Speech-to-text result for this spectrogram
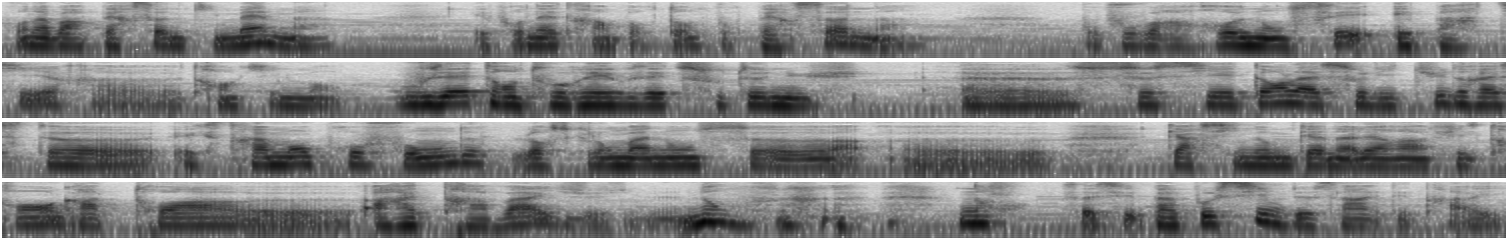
pour n'avoir personne qui m'aime et pour n'être importante pour personne pour pouvoir renoncer et partir tranquillement. Vous êtes entouré, vous êtes soutenu. Euh, ceci étant, la solitude reste euh, extrêmement profonde. Lorsque l'on m'annonce euh, carcinome canalaire infiltrant, grade 3, euh, arrêt de travail, je, non, non, ça c'est pas possible de s'arrêter de travailler.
